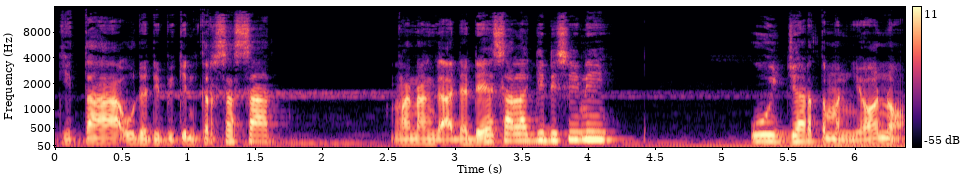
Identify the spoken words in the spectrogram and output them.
Kita udah dibikin tersesat. Mana nggak ada desa lagi di sini? Ujar teman Yono.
